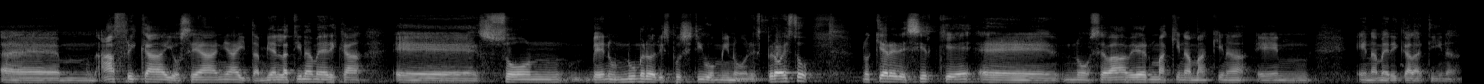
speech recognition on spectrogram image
em, África y Oceania y también Latinoamérica eh, son, ven un número de dispositivos menores. Pero esto no quiere decir que no se va a ver máquina a máquina en, en América Latina.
